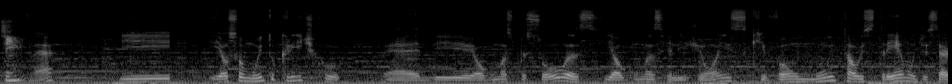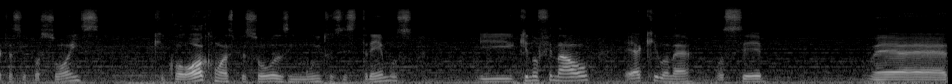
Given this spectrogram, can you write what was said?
Sim. Né? E, e eu sou muito crítico é, de algumas pessoas e algumas religiões que vão muito ao extremo de certas situações, que colocam as pessoas em muitos extremos e que no final é aquilo, né? Você é,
